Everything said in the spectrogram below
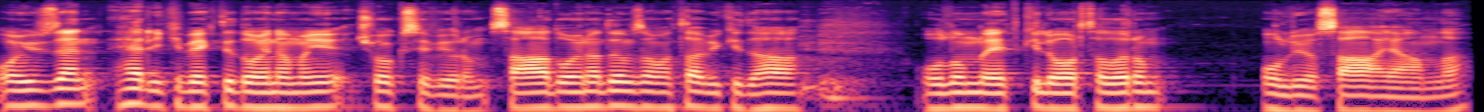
o yüzden her iki bekte de oynamayı çok seviyorum. Sahada oynadığım zaman tabii ki daha olumlu etkili ortalarım oluyor sağ ayağımla.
